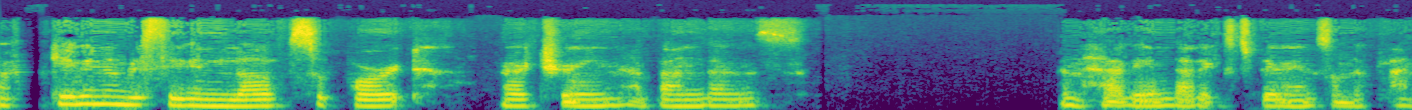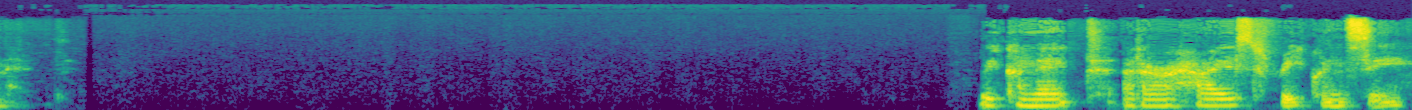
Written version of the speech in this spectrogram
Of giving and receiving love, support, nurturing, abundance, and having that experience on the planet. We connect at our highest frequency.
